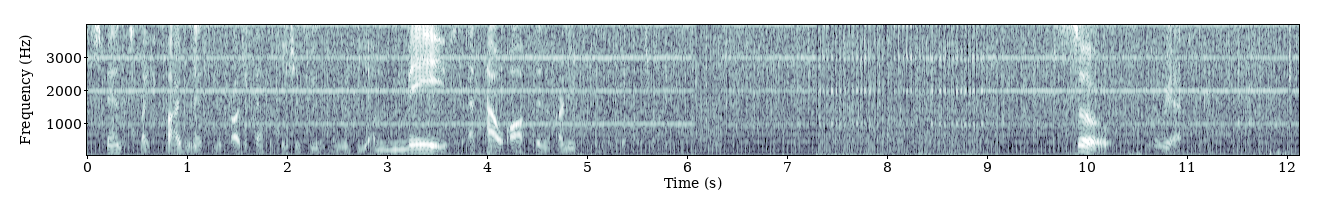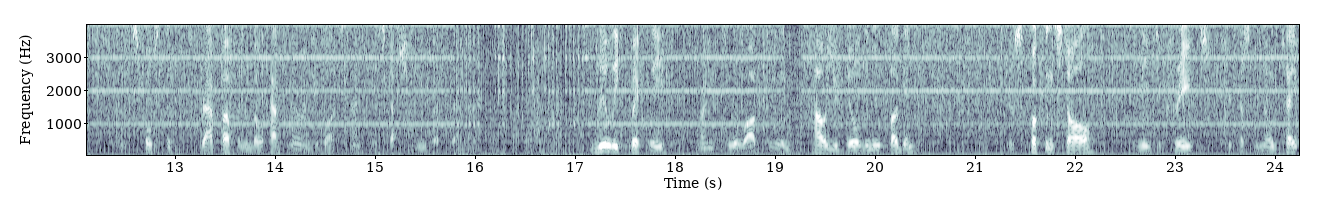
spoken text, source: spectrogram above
spent like five minutes in the project application queue, you would be amazed at how often our new contributor get this running. So, where are we at? I'm supposed to wrap up in about half an hour and give lots of time for discussion, but uh, really quickly, running through a walkthrough in how you build a new plugin. There's hook install. You need to create your custom node type.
